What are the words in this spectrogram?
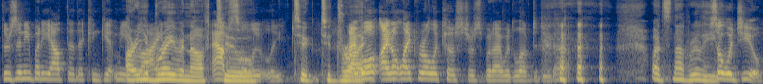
there's anybody out there that can get me Are you brave enough to Absolutely. to to drive? I won't. I don't like roller coasters, but I would love to do that. Well, it's not really. so would you?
